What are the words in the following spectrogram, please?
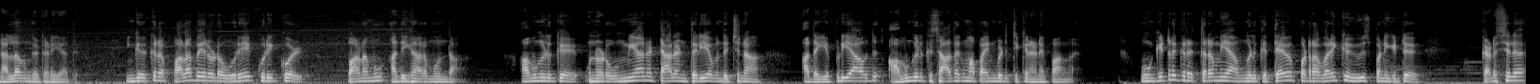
நல்லவங்க கிடையாது. இங்கே இருக்கிற பல பேரோட ஒரே குறிக்கோள் பணமும் அதிகாரமும் தான். அவங்களுக்கு உன்னோட உண்மையான டேலண்ட் தெரிய வந்துச்சுன்னா அதை எப்படியாவது அவங்களுக்கு சாதகமாக பயன்படுத்திக்க நினைப்பாங்க. உங்ககிட்ட இருக்கிற திறமையை அவங்களுக்கு தேவைப்படுற வரைக்கும் யூஸ் பண்ணிக்கிட்டு கடைசியில்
